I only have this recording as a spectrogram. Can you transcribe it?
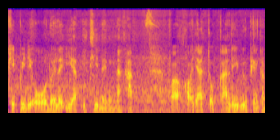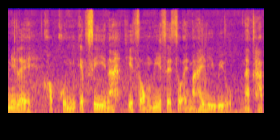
คลิปวิดีโอโดยละเอียดอีกทีหนึ่งนะครับ ก็ขออนุญาตจบการรีวิวเพียงเท่านี้เลย ขอบคุณ FC นะที่ส่งมีดสวยๆ มาให้รีวิวนะครับ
